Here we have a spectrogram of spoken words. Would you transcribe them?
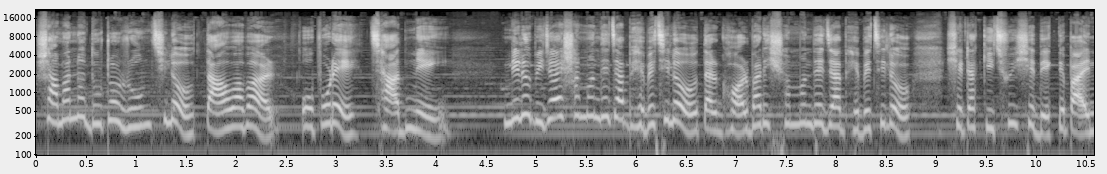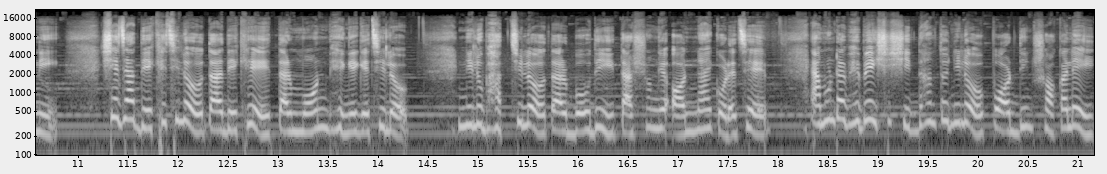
সামান্য দুটো রুম ছিল, তাও আবার ওপরে ছাদ নেই। নীলু বিজয়ের সম্বন্ধে যা ভেবেছিল, তার ঘর বাড়ির সম্বন্ধে যা ভেবেছিল, সেটা কিছুই সে দেখতে পায়নি। সে যা দেখেছিল, তা দেখে তার মন ভেঙে গেছিল। নীলু ভাবছিল, তার বৌদি তার সঙ্গে অন্যায় করেছে। এমনটা ভেবেই সে সিদ্ধান্ত নিল, পরদিন সকালেই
